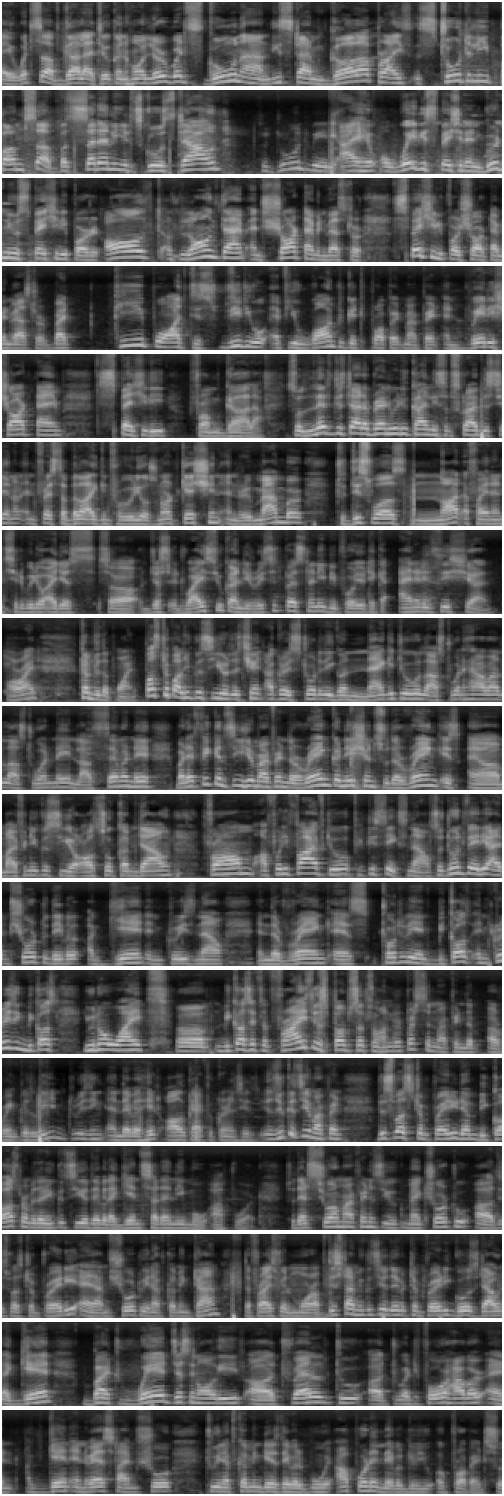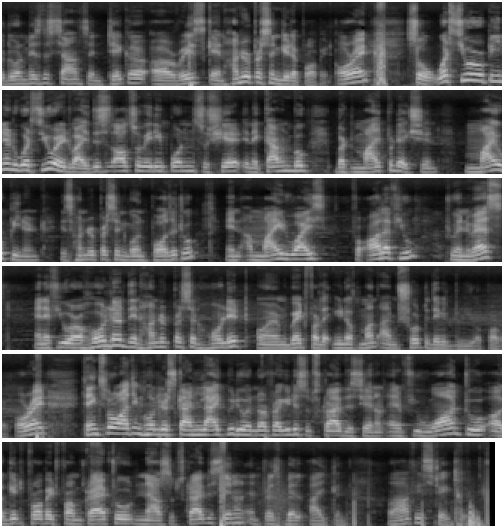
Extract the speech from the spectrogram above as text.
Hey, what's up, Gala token holder? What's going on? This time, Gala price is totally pumps up, but suddenly it goes down. So don't worry. I have a very special and good news, especially for all long time and short time investor, especially for short time investor. But keep watch this video if you want to get profit, my friend, and very short time, especially from Gala. So let's get start a brand video. Kindly subscribe this channel and press the bell icon for videos notification. And remember to this was not a financial video. I just so just advise you kindly research personally before you take any decision. Alright, come to the point. First of all, you can see here the change occur is totally gone negative last one hour, last one day, and last seven day. But if we can see here, my friend, the rank condition. So the rank is uh, my friend, you can see here also come down from uh, 45 to 56 now. So don't worry, I'm sure to they will again increase now and the rank is totally in because increasing because you know why? Uh, because if the price is pumps up to 100 percent my friend the uh, rank will be increasing and they will hit all cryptocurrencies. As you can see my friend this was temporary done because from whether you can see they will again suddenly move upward. So that's sure my friends you make sure to uh, this was temporary and i'm sure to in upcoming time the price will more up. This time you can see they will temporarily goes down again but wait just in only uh, 12 to uh, 24 hour and again invest i'm sure to in upcoming days they will move upward and they will give you a profit. So don't miss this chance and take a, a risk and 100% get a profit all right so what's your opinion? What's your advice? This is also very important so share it in the comment book. But my prediction my opinion is 100% going positive. And uh, my advice for all of you to invest and if you are a holder then 100% hold it and wait for the end of month. I'm sure they will give you a profit all right? Thanks for watching. Holders kindly like video and don't forget to subscribe this channel. And if you want to uh, get profit from crypto now subscribe this channel and press bell icon. Love is take care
